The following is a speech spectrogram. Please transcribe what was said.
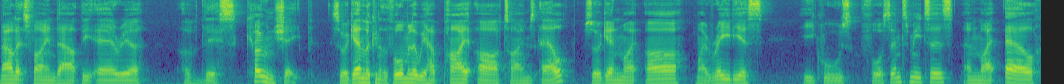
Now let's find out the area of this cone shape. So again, looking at the formula, we have pi r times L. So again, my r, my radius equals 4 centimeters, and my L,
